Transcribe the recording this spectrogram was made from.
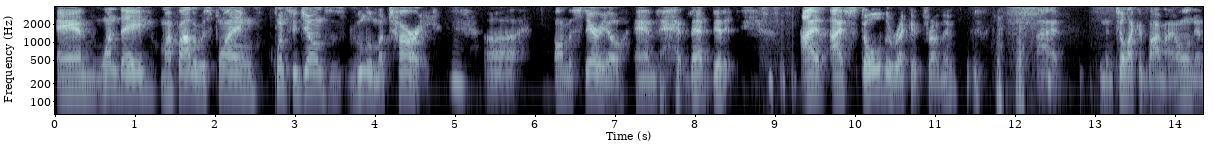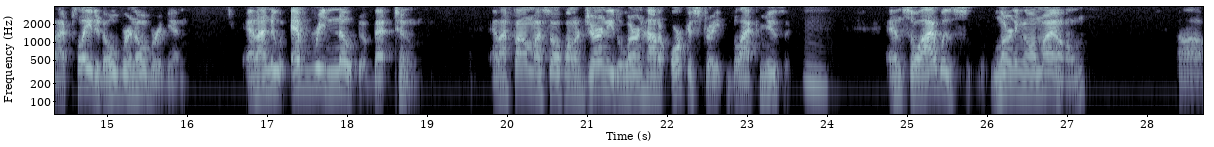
And one day, my father was playing Quincy Jones's Gula Matari Mm. uh, on the stereo, and that did it. I I stole the record from him. I until I could buy my own, and I played it over and over again, and I knew every note of that tune. And I found myself on a journey to learn how to orchestrate black music. Mm. And so I was learning on my own. Uh,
